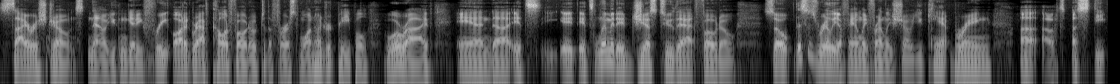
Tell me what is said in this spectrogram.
Cyrus Jones. Now you can get a free autographed color photo to the first 100 people who arrive, and uh, it's it, it's limited just to that photo. So this is really a family friendly show. You can't bring uh, a, a, steep,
